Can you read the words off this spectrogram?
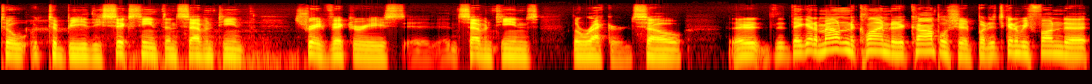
to to be the 16th and 17th straight victories, uh, and 17's the record. So. They they got a mountain to climb to accomplish it, but it's going to be fun to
